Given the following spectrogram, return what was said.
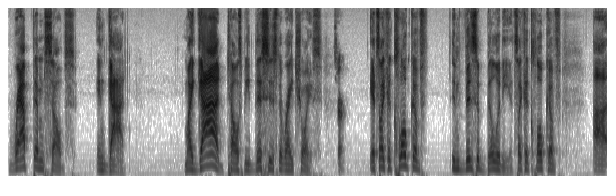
wrap themselves in God. My God tells me this is the right choice. Sure. It's like a cloak of invisibility. It's like a cloak of uh,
